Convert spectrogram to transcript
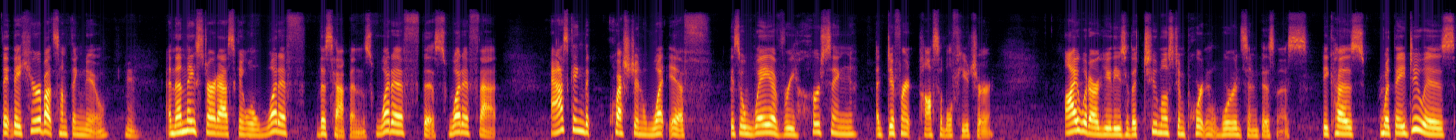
they, they hear about something new, hmm. and then they start asking, well, what if this happens? What if this? What if that? Asking the question, what if, is a way of rehearsing a different possible future. I would argue these are the two most important words in business because what they do is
